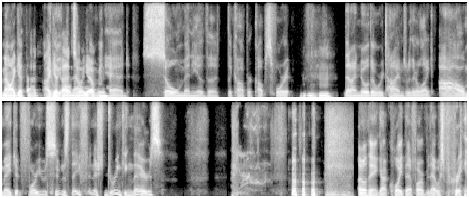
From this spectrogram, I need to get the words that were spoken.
Now Yeah. I get that. I And get that now. Yep. only had so many of the the copper cups for it hmm that I know there were times where they're like, "I'll make it for you as soon as they finish drinking theirs." I don't think it got quite that far, but that was pretty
